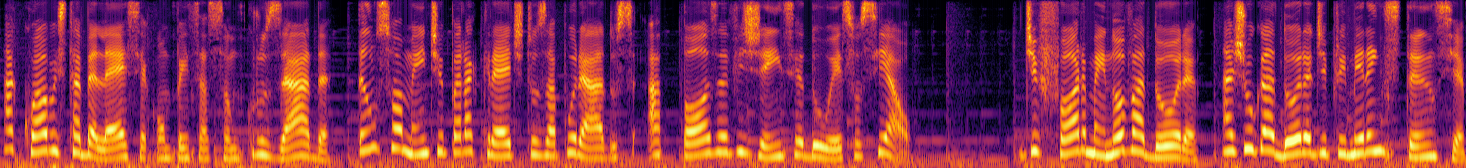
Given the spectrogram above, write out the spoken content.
a qual estabelece a compensação cruzada tão somente para créditos apurados após a vigência do E-Social. De forma inovadora, a julgadora de primeira instância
